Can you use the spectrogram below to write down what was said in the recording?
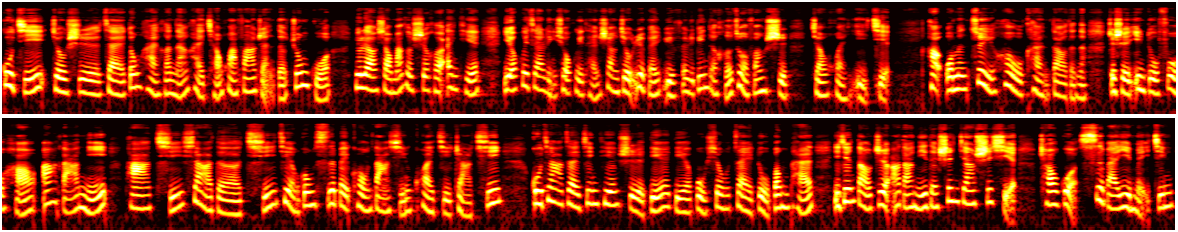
顾及就是在东海和南海强化发展的中国。预料小马可仕和岸田也会在领袖会谈上就日本与菲律宾的合作方式交换意见。好，我们最后看到的呢，这是印度富豪阿达尼，他旗下的旗舰公司被控大型会计诈欺，股价在今天是喋喋不休，再度崩盘，已经导致阿达尼的身家失血超过四百亿美金，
